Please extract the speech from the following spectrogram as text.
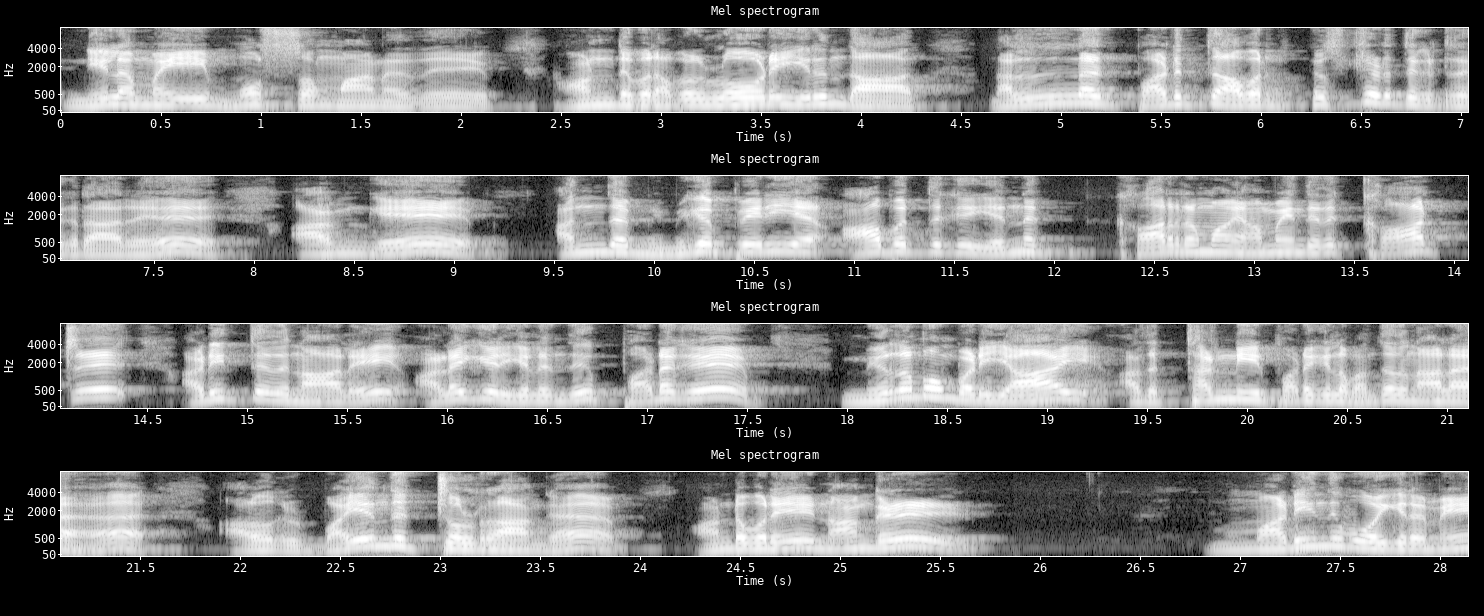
நிலைமை மோசமானது. ஆண்டவர் அவர்களோடு இருந்தார். நல்ல படுத்து அவர் ரெஸ்ட் எடுத்துக்கிட்டு இருக்கிறாரு. அங்கே அந்த மிகப்பெரிய ஆபத்துக்கு என்ன காரணமாய் அமைந்தது? காற்று அடித்ததினாலே அலைகள் எழுந்து படகு நிரம்பும்படியாய் அந்த தண்ணீர் படகுல வந்ததுனால அவர்கள் பயந்து சொல்றாங்க ஆண்டவரே நாங்கள் மடிந்து போகிறோமே.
